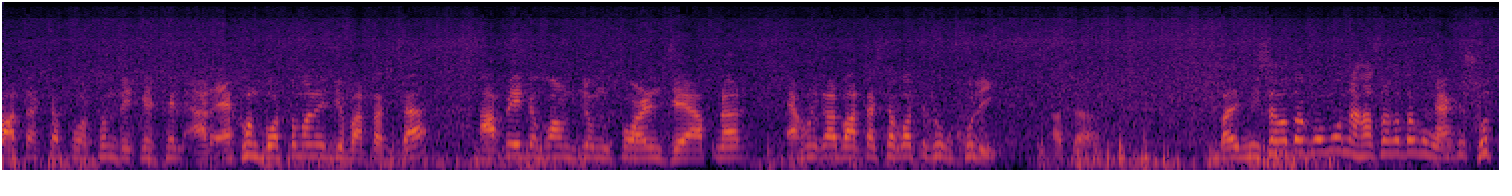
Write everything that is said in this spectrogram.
বাতাসটা প্রথম দেখেছেন আর এখন বর্তমানে যে বাতাসটা আপনি এটা কম করেন যে আপনার এখনকার বাতাসটা কতটুকু খুলি আচ্ছা। ভাই মিশা কথা কমু না হাসা কথা কমু? একটা সত্য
